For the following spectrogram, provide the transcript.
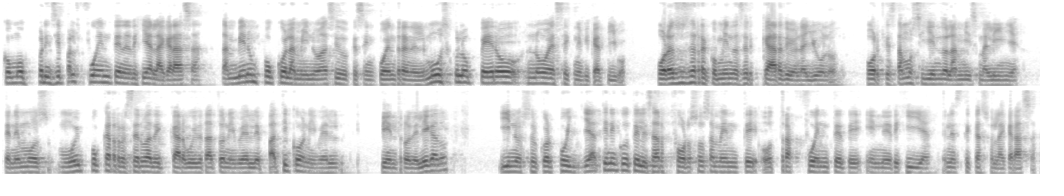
como principal fuente de energía la grasa, también un poco el aminoácido que se encuentra en el músculo, pero no es significativo. Por eso se recomienda hacer cardio en ayuno, porque estamos siguiendo la misma línea. Tenemos muy poca reserva de carbohidrato a nivel hepático, a nivel dentro del hígado, y nuestro cuerpo ya tiene que utilizar forzosamente otra fuente de energía, en este caso la grasa.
